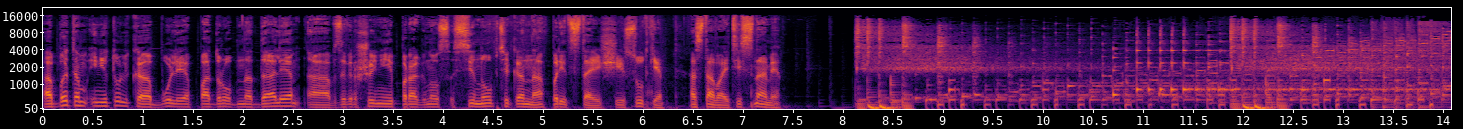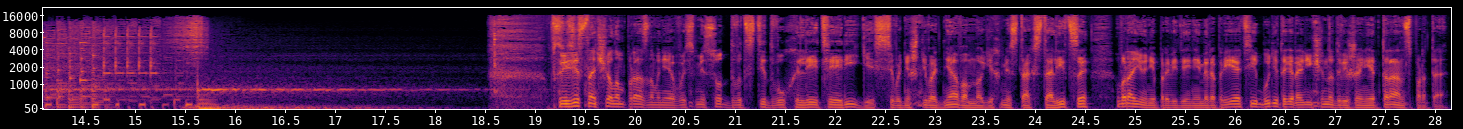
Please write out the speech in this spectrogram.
Об этом и не только более подробно далее, а в завершении прогноз синоптика на предстоящие сутки. Оставайтесь с нами. Связи с началом празднования 822-летия Риги с сегодняшнего дня во многих местах столицы в районе проведения мероприятий будет ограничено движение транспорта.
